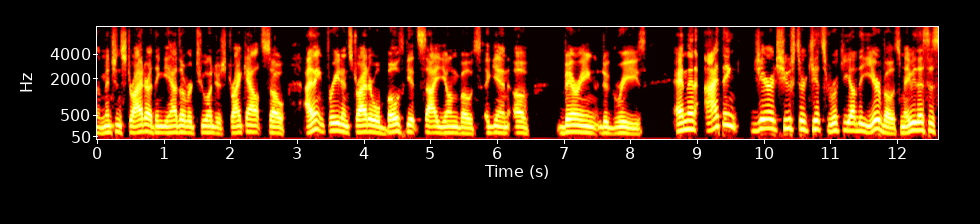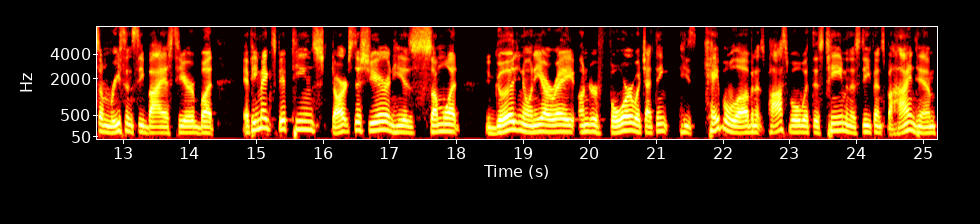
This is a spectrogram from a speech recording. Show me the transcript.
I mentioned Strider. I think he has over 200 strikeouts. So I think Fried and Strider will both get Cy Young votes again of varying degrees. And then I think Jared Shuster gets Rookie of the Year votes. Maybe this is some recency bias here, but if he makes 15 starts this year and he is somewhat good, you know, an ERA under four, which I think he's capable of, and it's possible with this team and this defense behind him.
